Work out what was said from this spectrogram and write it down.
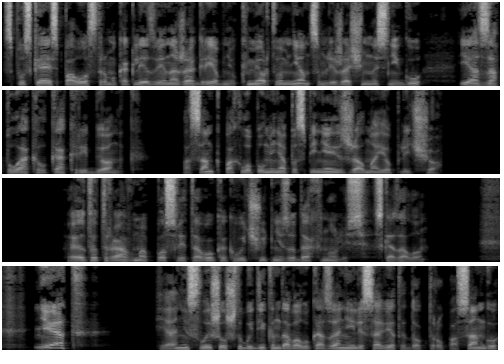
Спускаясь по острому, как лезвие ножа, гребню, к мертвым немцам, лежащим на снегу, я заплакал, как ребенок. Пасанг похлопал меня по спине и сжал мое плечо. «Это травма после того, как вы чуть не задохнулись», — сказал он. «Нет!» Я не слышал, чтобы Дикон давал указания или советы доктору Пасангу,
